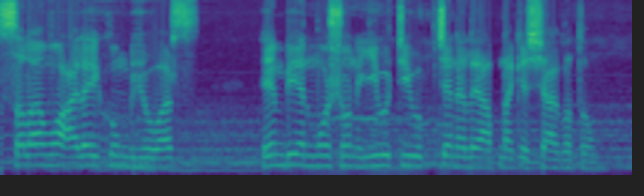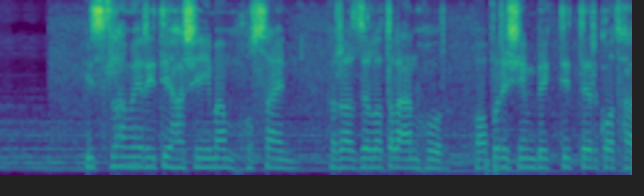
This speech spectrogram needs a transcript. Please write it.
আসসালামু আলাইকুম ভিউয়ার্স, এমবিএন মোশন ইউটিউব চ্যানেলে আপনাকে স্বাগতম। ইসলামের ইতিহাসে ইমাম হুসাইন রাজ্লাতাল আনহুর অপরিসীম ব্যক্তিত্বের কথা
